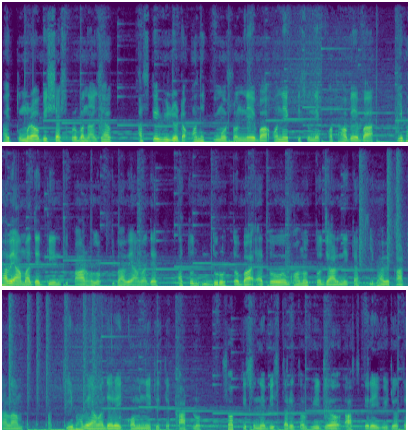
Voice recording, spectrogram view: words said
ভাই, তোমরাও বিশ্বাস করবে না। যাক, আজকের ভিডিওটা অনেক ইমোশন নিয়ে বা অনেক কিছু নিয়ে কথা হবে বা কীভাবে আমাদের দিনটি পার হলো, কীভাবে আমাদের এত দূরত্ব বা এত ঘনত্ব জার্নিটা কীভাবে কাটালাম বা কীভাবে আমাদের এই কমিউনিটিতে কাটলো সব কিছু নিয়ে বিস্তারিত ভিডিও আজকের এই ভিডিওতে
